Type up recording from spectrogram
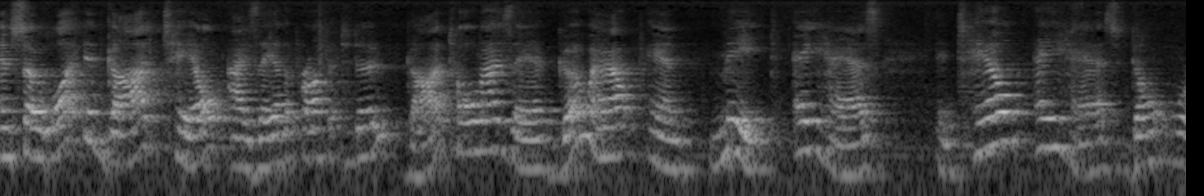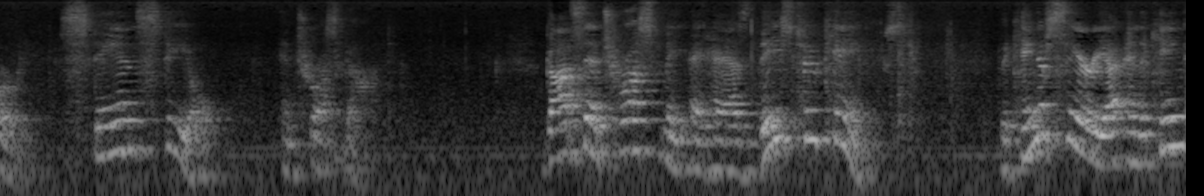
And so what did God tell Isaiah the prophet to do? God told Isaiah, go out and meet Ahaz and tell Ahaz, don't worry. Stand still and trust God. God said, trust me, Ahaz. These two kings, the king of Syria and the king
